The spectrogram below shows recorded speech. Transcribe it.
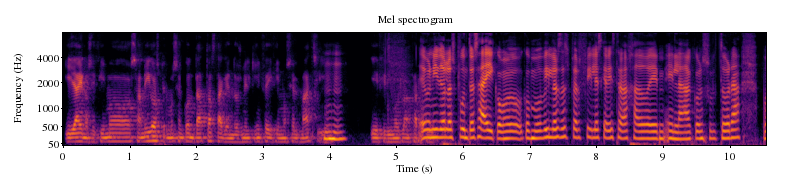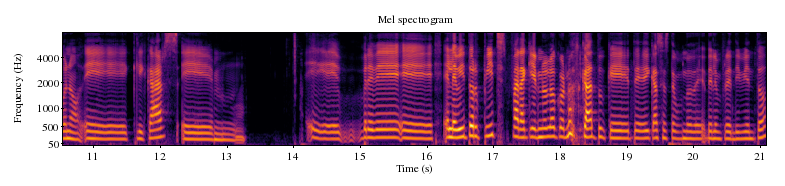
y ahí nos hicimos amigos, estuvimos en contacto hasta que en 2015 hicimos el match y, y decidimos lanzar. He unido los puntos ahí, como, como vi los dos perfiles que habéis trabajado en, la consultora. Bueno, eh, Clickars. Eh, eh, breve eh, elevator pitch para quien no lo conozca, tú que te dedicas a este mundo del emprendimiento,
